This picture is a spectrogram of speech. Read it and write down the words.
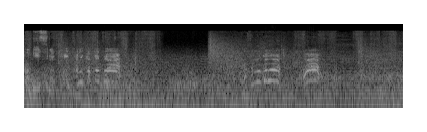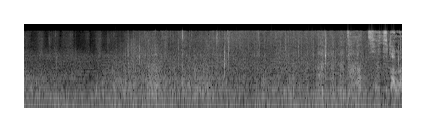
거기 있으면 괜찮을 것 같아. 너 숨는 거냐? 야! 죽겠니?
